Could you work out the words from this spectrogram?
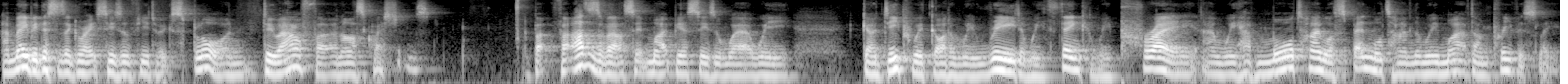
and maybe this is a great season for you to explore and do alpha and ask questions. But for others of us, it might be a season where we go deeper with God and we read and we think and we pray and we have more time or spend more time than we might have done previously.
